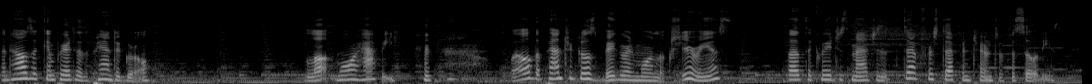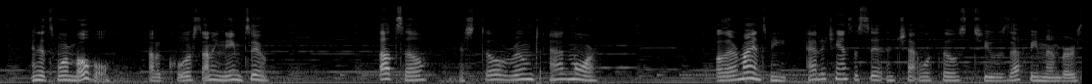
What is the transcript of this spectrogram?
And how's it compared to the Pantagruel? A lot more happy. well, the Pantagruel's bigger and more luxurious, but the Courageous matches it step for step in terms of facilities. And it's more mobile. Got a cooler sounding name too. Thought so. There's still room to add more. Oh, that reminds me. I had a chance to sit and chat with those two Zephyr members.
